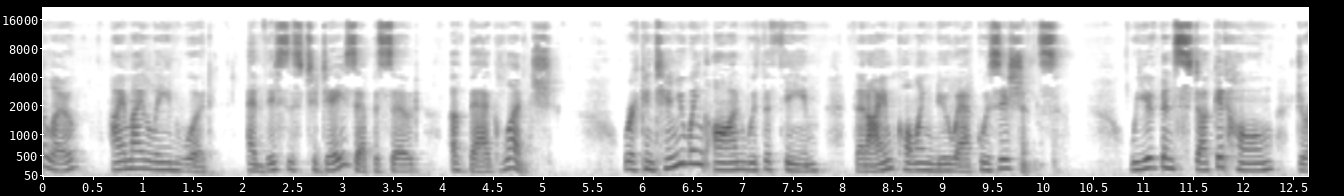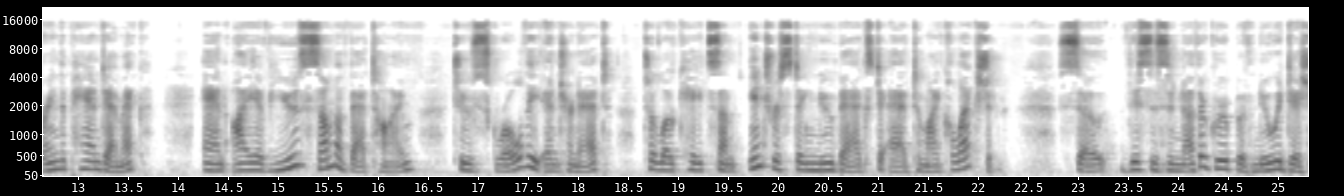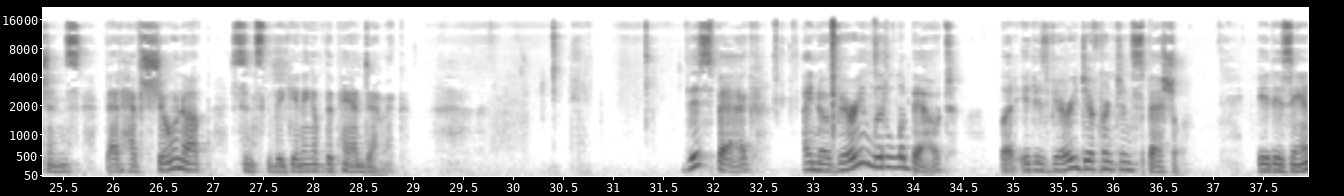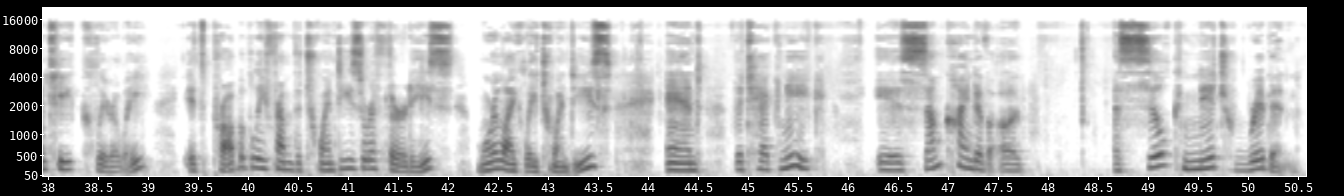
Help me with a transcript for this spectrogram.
Hello, I'm Ilene Wood, and this is today's episode of Bag Lunch. We're continuing on with the theme that I am calling new acquisitions. We have been stuck at home during the pandemic, and I have used some of that time to scroll the internet to locate some interesting new bags to add to my collection. So this is another group of new additions that have shown up since the beginning of the pandemic. This bag I know very little about, but it is very different and special. It is antique, clearly. It's probably from the 20s or 30s, more likely 20s. And the technique is some kind of a, a silk knit ribbon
